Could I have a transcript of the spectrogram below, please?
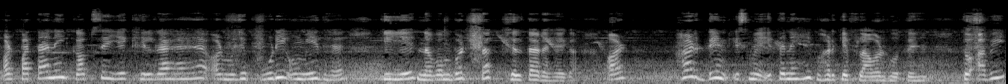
और पता नहीं कब से ये खिल रहा है और मुझे पूरी उम्मीद है कि ये नवंबर तक खिलता रहेगा। और हर दिन इसमें इतने ही भर के फ्लावर होते हैं। तो अभी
